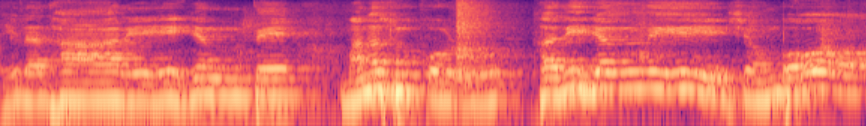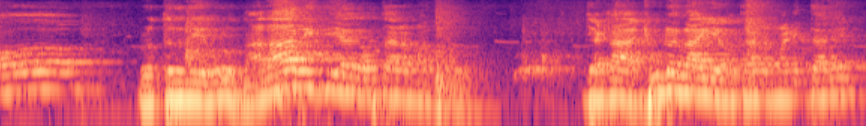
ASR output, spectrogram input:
ತೈಲಧಾರೆಯಂತೆ ಮನಸ್ಸು ಕೊಡು ಹರಿಯಲ್ಲಿ ಶಂಭೋ. ರುದ್ರದೇವರು ನಾನಾ ರೀತಿಯಾಗಿ ಅವತಾರ ಮಾಡಿದರು. ಜಟಾಚೂಟರಾಗಿ ಅವತಾರ ಮಾಡಿದ್ದಾರೆ.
